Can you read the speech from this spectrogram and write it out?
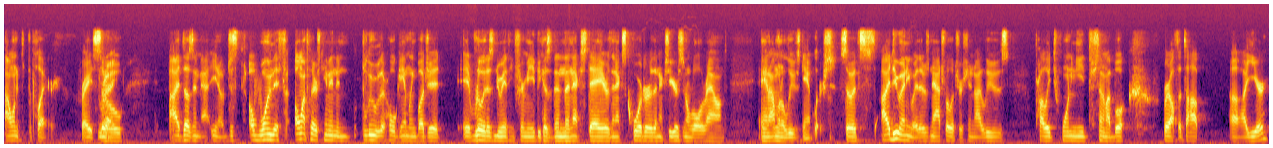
I want to keep the player, right? So. Right. It doesn't matter, you know, just a one. If all my players came in and blew their whole gambling budget, it really doesn't do anything for me because then the next day or the next quarter or the next year is going to roll around, and I'm going to lose gamblers. So it's I do anyway. There's natural attrition. I lose probably 20 percent of my book right off the top uh, a year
